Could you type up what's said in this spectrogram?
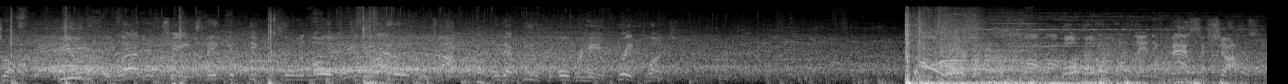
trouble. Beautiful lateral change. Make him think he's going low to come right over the top with that beautiful overhand. Great punch. Oh! Oh, oh, landing massive shots.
